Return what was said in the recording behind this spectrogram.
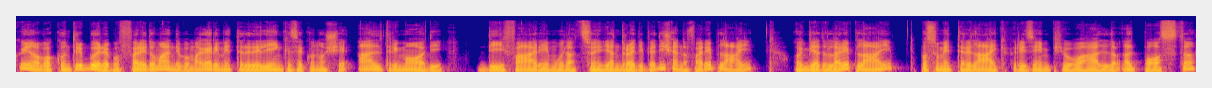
Qui uno può contribuire, può fare domande, può magari mettere dei link se conosce altri modi di fare emulazioni di Android e via dicendo, fa reply. Ho inviato la reply, posso mettere like per esempio al, al post.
